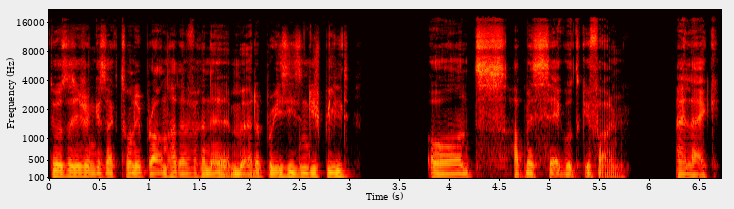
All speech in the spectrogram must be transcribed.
du hast es ja schon gesagt, Tony Brown hat einfach eine Murder Preseason gespielt und hat mir sehr gut gefallen. I like.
